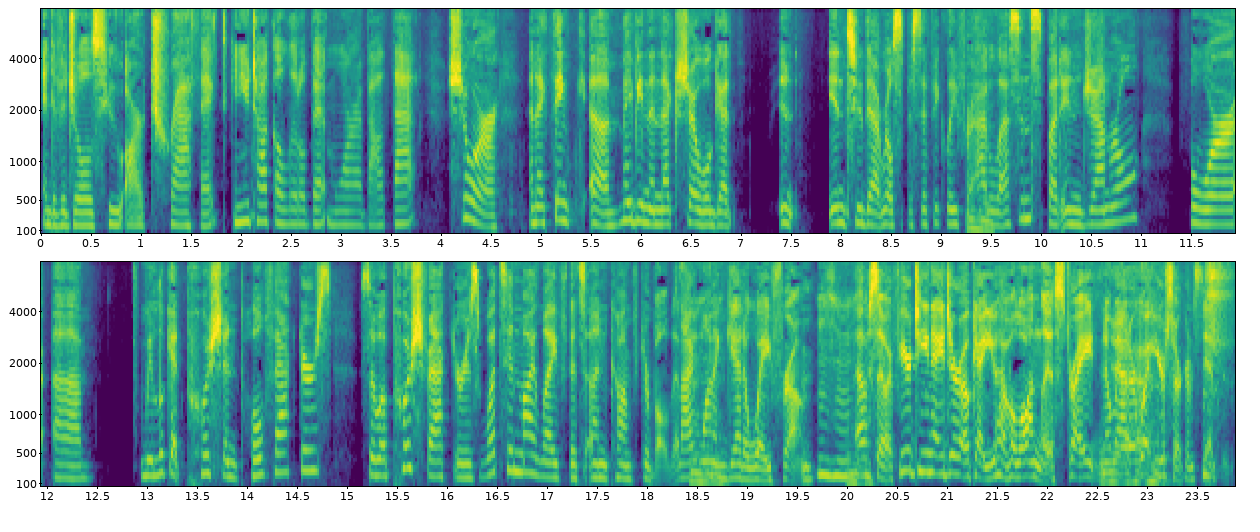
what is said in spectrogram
individuals who are trafficked. Can you talk a little bit more about that? Sure. And I think uh, maybe in the next show we'll get in, into that real specifically for mm-hmm. adolescents, but in general, for uh, we look at push and pull factors. So a push factor is what's in my life that's uncomfortable that I mm-hmm. want to get away from. Mm-hmm. Uh, so if you're a teenager, okay, you have a long list, right? No yeah. matter what your circumstances.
